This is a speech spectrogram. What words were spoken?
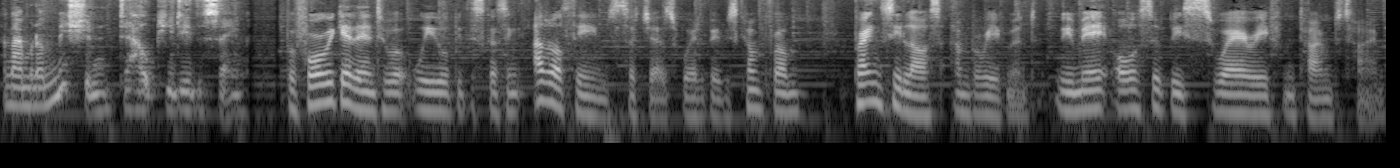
and I'm on a mission to help you do the same. Before we get into it, we will be discussing adult themes such as where do babies come from, pregnancy loss, and bereavement. We may also be sweary from time to time.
